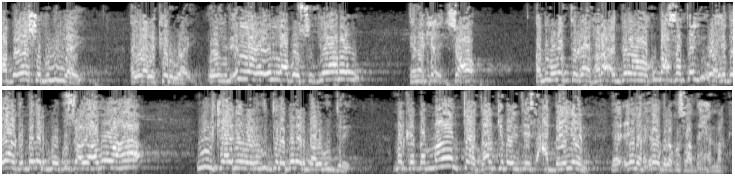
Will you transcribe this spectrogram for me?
aabbayaashood lagu laayay ayaa la keli waayey. Oo yidhi ilaa wa ilaa sufyaanow ina kici soco. Adigu laftigaa faraci dirana waa ku baxsatay waxay dagaalka bader buu ku socday aduu ahaa wiilkaadii waa lagu dilay bader baa lagu dilay. Marka dhammaantood halkiiba intay iscabeeyeen ee ciidan xoogla ku soo baxeen marka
